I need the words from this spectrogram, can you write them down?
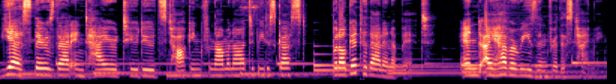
Yes, there's that entire two dudes talking phenomena to be discussed, but I'll get to that in a bit. And I have a reason for this timing.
